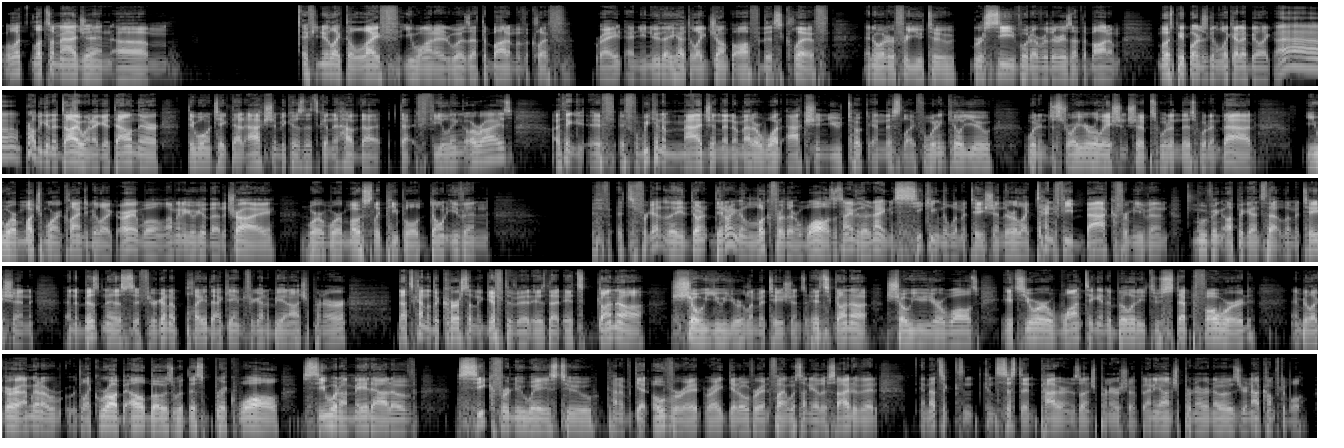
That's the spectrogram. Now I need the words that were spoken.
Well, let's let's imagine um, if you knew like the life you wanted was at the bottom of a cliff, right? And you knew that you had to like jump off this cliff in order for you to receive whatever there is at the bottom. Most people are just going to look at it and be like, ah, I'm probably going to die when I get down there. They won't take that action because it's going to have that that feeling arise. I think if if we can imagine that no matter what action you took in this life wouldn't kill you, wouldn't destroy your relationships, wouldn't this, wouldn't that, you are much more inclined to be like, all right, well, I'm going to go give that a try. Mm-hmm. Where where mostly people don't even it's forget they don't they don't even look for their walls. It's not even they're not even seeking the limitation. They're like ten feet back from even moving up against that limitation. And in business, if you're gonna play that game, if you're gonna be an entrepreneur, that's kind of the curse and the gift of it is that it's gonna show you your limitations. Mm-hmm. It's gonna show you your walls. It's your wanting and ability to step forward and be like, all right, I'm gonna like rub elbows with this brick wall, see what I'm made out of, seek for new ways to kind of get over it, right? Get over it and find what's on the other side of it. And that's a con- consistent pattern as entrepreneurship. Any entrepreneur knows you're not comfortable.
